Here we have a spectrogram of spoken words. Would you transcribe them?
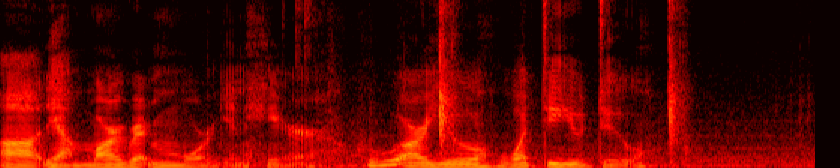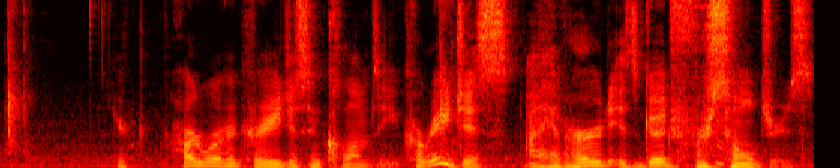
Uh, yeah, Margaret Morgan here. Who are you? What do you do? You're hard worker, courageous, and clumsy. Courageous, I have heard, is good for soldiers.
